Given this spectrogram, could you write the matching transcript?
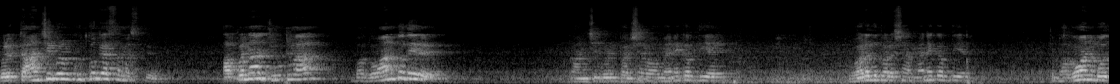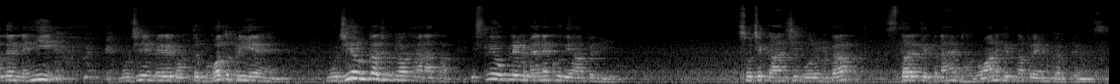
बोले, कांचीपुरम खुद को क्या समझते हो? अपना झूठा भगवान को दे रहे हो? कांचीपुरम परेशान हो, मैंने कब दिया है? वरद परेशान, मैंने कब दिया तो भगवान बोलते, नहीं, मुझे मेरे भक्त बहुत प्रिय हैं। मुझे उनका झूठा खाना था, इसलिए वो प्लेट मैंने खुद यहाँ पे ली सोचे, कांचीपुरम का स्तर कितना है, भगवान कितना प्रेम करते हैं उनसे।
